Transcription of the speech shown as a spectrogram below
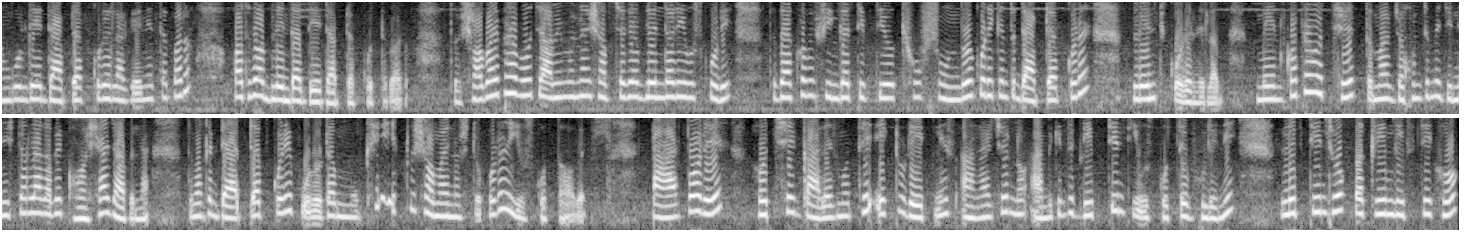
আঙ্গুল দিয়ে ড্যাব ড্যাব করে লাগিয়ে নিতে পারো, অথবা ব্লেন্ডার দিয়ে ড্যাব ড্যাব করতে পারো। তো সবাই ভাবো যে আমি মনে হয় সব জায়গায় ব্লেন্ডার ইউজ করি। তো দেখো আমি ফিঙ্গার টিপ দিয়েও খুব সুন্দর করে কিন্তু ড্যাব ড্যাব করে ব্লেন্ড করে নিলাম। মেন কথা হচ্ছে তোমার যখন তুমি জিনিসটা লাগাবে ঘষা যাবে না। তোমাকে ড্যাব ড্যাব করে পুরোটা মুখে একটু সময় নষ্ট করে ইউজ করতে হবে। তারপরে হচ্ছে গালের মধ্যে একটু রেডনেস আনার জন্য আমি কিন্তু লিপ টিন্ট ইউজ করতে ভুলিনি। লিপ টিন্ট হোক বা ক্রিম লিপস্টিক হোক,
